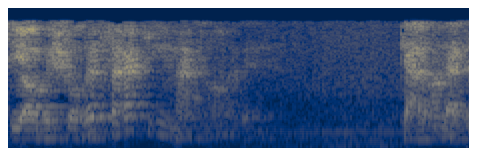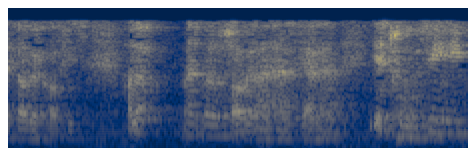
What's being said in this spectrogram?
سیاب شهرت فقط تو این متن. که الان در کتاب کافی حالا من رو سابقا عرض کردم یه توضیحی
